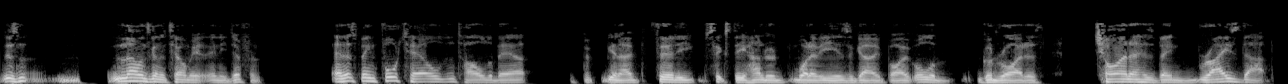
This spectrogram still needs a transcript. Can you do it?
There's, no one's going to tell me any different. And it's been foretold and told about, you know, 30, 60, 100, whatever years ago by all the good writers. China has been raised up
